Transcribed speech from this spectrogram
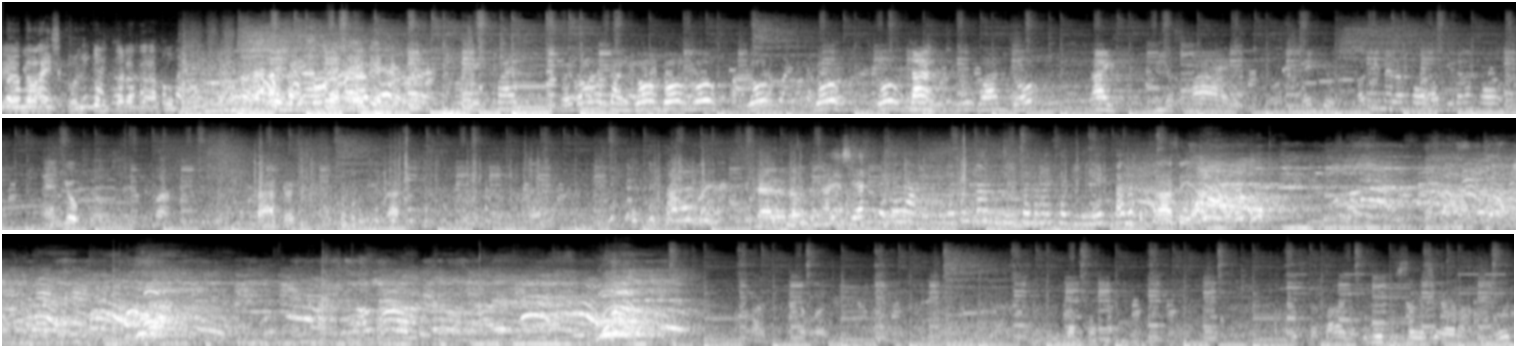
Kultong talaga ako. Okay, almost done. Go, go, go, go, go, go. Done. Two, one, go. Nice. Big smile. Thank you. Konti na lang po, konti na lang po. And go. Faster. Teka lang, pwede na dito naman sa gilid Ah, sige. Basta tayo, kumikis sa'yo si Era. Good.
